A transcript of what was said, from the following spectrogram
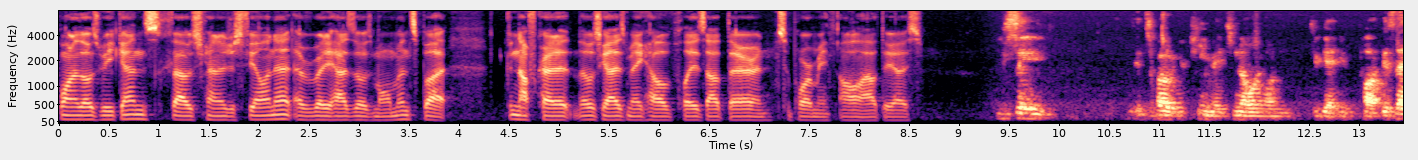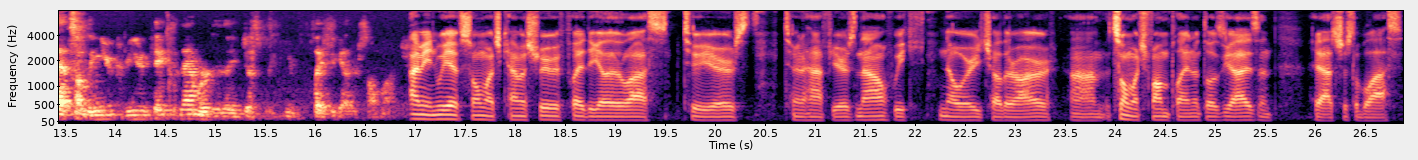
one of those weekends that I was kind of just feeling it. Everybody has those moments, but enough credit. Those guys make hell of plays out there and support me all out the ice. You say it's about your teammates knowing when to get you the puck. Is that something you communicate to them, or do they just you play together so much? I mean, we have so much chemistry. We've played together the last two years, two and a half years now. We know where each other are. Um, it's so much fun playing with those guys, and yeah, it's just a blast.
